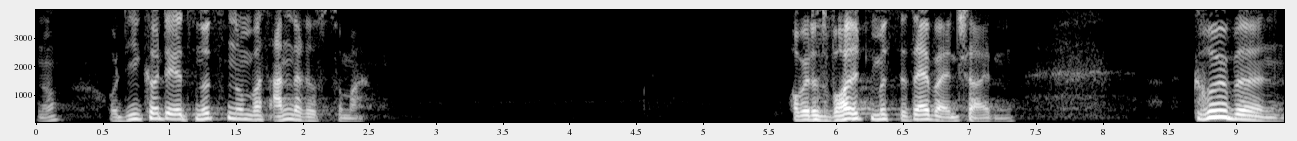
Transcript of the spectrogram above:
Ne? Und die könnt ihr jetzt nutzen, um was anderes zu machen. Ob ihr das wollt, müsst ihr selber entscheiden. Grübeln,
